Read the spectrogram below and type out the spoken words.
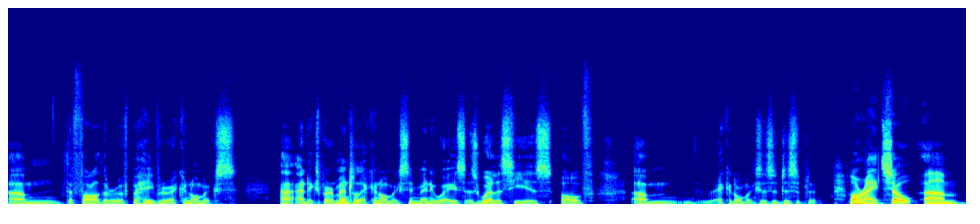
um, the father of behavioral economics uh, and experimental economics in many ways, as well as he is of um, economics as a discipline. All right. So, um,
